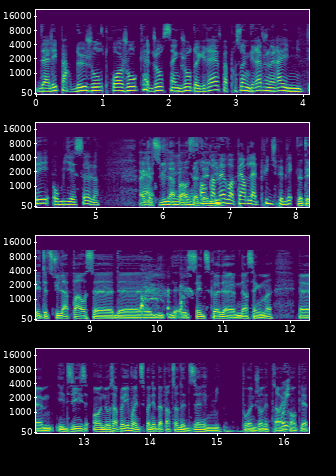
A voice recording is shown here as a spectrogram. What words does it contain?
d'aller par deux jours, trois jours, quatre jours, cinq jours de grève, après ça, une grève générale illimitée, oubliez ça. Là. Hey, t'as-tu vu la passe, le Front commun va perdre l'appui du public. Nathalie, t'as-tu vu la passe euh, de, syndicat d'enseignement? Euh, ils disent, nos employés vont être disponibles à partir de 10h30 pour une journée de travail complète.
